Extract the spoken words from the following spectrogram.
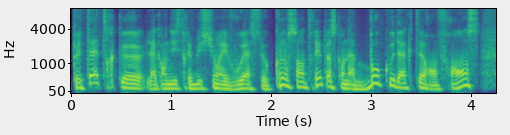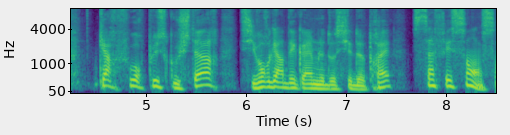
Peut-être que la grande distribution est vouée à se concentrer parce qu'on a beaucoup d'acteurs en France. Carrefour plus Couche-Tard, si vous regardez quand même le dossier de près, ça fait sens.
